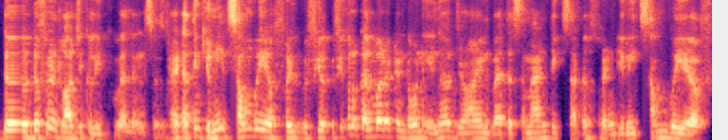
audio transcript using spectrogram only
the different logical equivalences, right? I think you need some way of, if you're, if you're going to convert it into an inner join where the semantics are different, you need some way of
